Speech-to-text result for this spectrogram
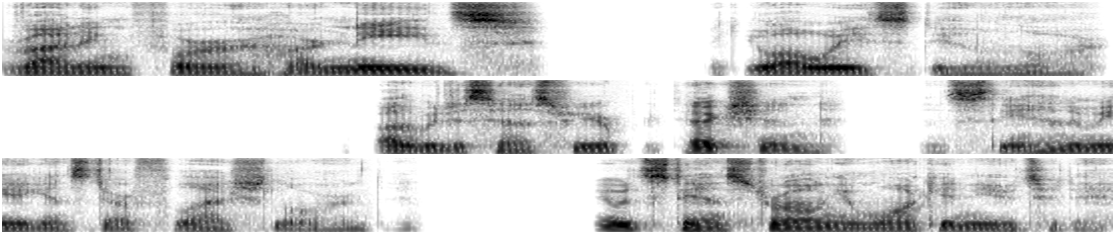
providing for our needs, like you always do, Lord. Father, we just ask for your protection against the enemy, against our flesh, Lord. That we would stand strong and walk in you today.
